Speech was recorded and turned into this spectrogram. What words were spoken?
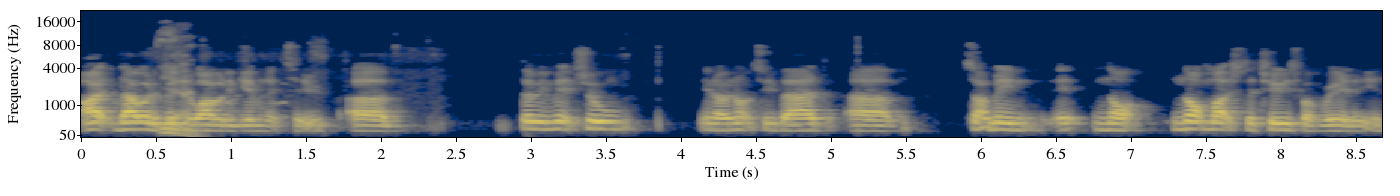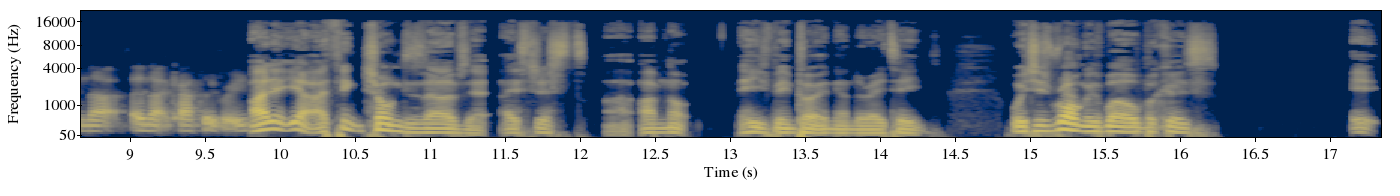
I, that would have been Yeah. who I would have given it to. Um, Demi Mitchell, you know, not too bad. Um, so I mean, it, not not much to choose from really in that in that category. I don't- yeah, I think Chong deserves it. It's just I'm not. He's been put in the under 18, which is wrong as well because it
